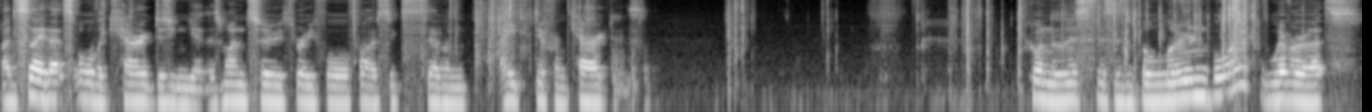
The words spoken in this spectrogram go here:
I'd say that's all the characters you can get. There's one, two, three, four, five, six, seven, eight different characters. According to this, this is a Balloon Boy. Whether that's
